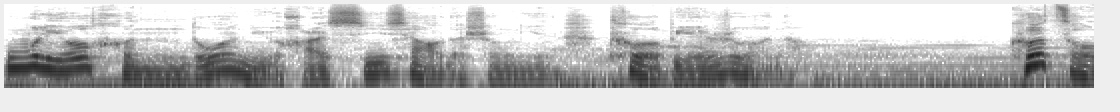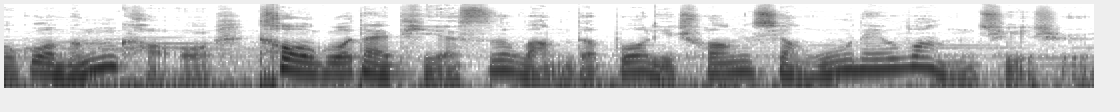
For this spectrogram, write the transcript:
屋里有很多女孩嬉笑的声音，特别热闹。可走过门口，透过带铁丝网的玻璃窗向屋内望去时，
